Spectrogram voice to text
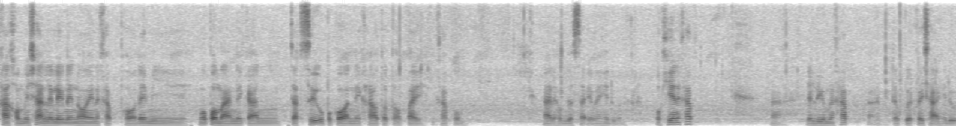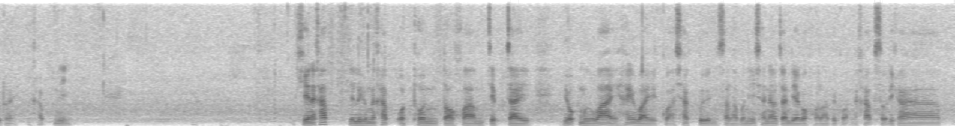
ค่าคอมมิชชั่นเล็กๆ น้อยๆนะครับพอได้มีงบประมาณในการจัดซื้ออุปกรณ์ในคราวต่อๆไปนะครับผมเดี๋ยวผมจะใส่ไว้ให้ดูนะครับโอเคนะครับออย่าลืมนะครับเดี๋ยวเปิดไฟฉายให้ดูด้วยนะครับนี่โอเคนะครับ อย่าลืมนะครับอดทนต่อความเจ็บใจยกมือไหว้ให้ไวกว่าชักปืนสำหรับวันนี้ชาแนลจันเดียก็ขอลาไปก่อนนะครับ สวัสดีครับ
